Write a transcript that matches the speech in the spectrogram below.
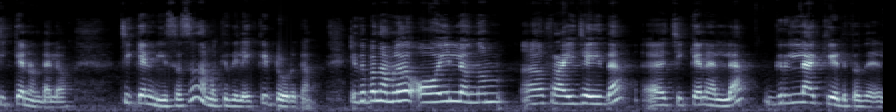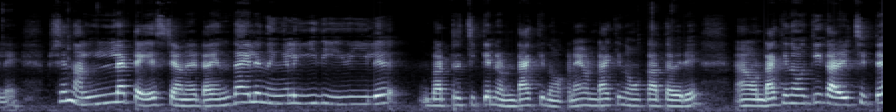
ചിക്കൻ ഉണ്ടല്ലോ. ചിക്കൻ പീസസ് നമുക്കിതിലേക്ക് ഇട്ട് കൊടുക്കാം. ഇതിപ്പോൾ നമ്മൾ ഓയിലൊന്നും ഫ്രൈ ചെയ്ത ചിക്കൻ അല്ല ഗ്രില്ലാക്കി എടുത്തതല്ലേ. പക്ഷെ നല്ല ടേസ്റ്റാണ് കേട്ടോ. എന്തായാലും നിങ്ങൾ ഈ രീതിയിൽ ബട്ടർ ചിക്കൻ ഉണ്ടാക്കി നോക്കണേ. ഉണ്ടാക്കി നോക്കാത്തവർ ഉണ്ടാക്കി നോക്കി കഴിച്ചിട്ട്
